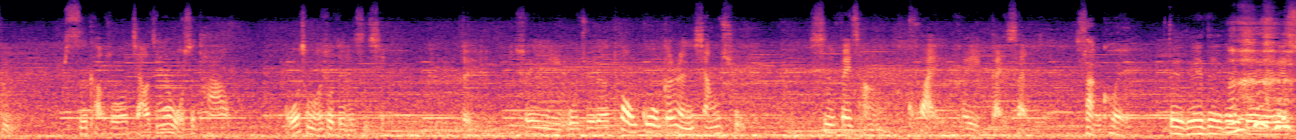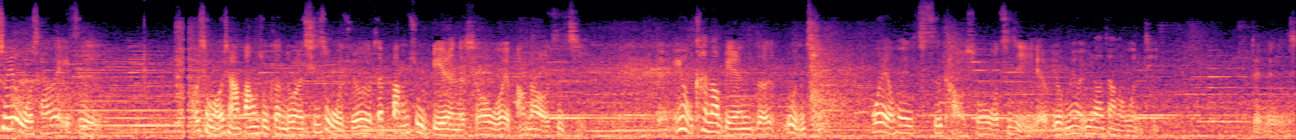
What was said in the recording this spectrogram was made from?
去思考，说，假如今天我是他，我为什么会做这件事情？对，所以我觉得透过跟人相处是非常快可以改善的反馈。对对对对对对对，所以我才会一直。为什么我想要帮助更多人？其实我觉得我在帮助别人的时候，我也帮到了自己。对，因为我看到别人的问题，我也会思考说，我自己有有没有遇到这样的问题。对对对。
